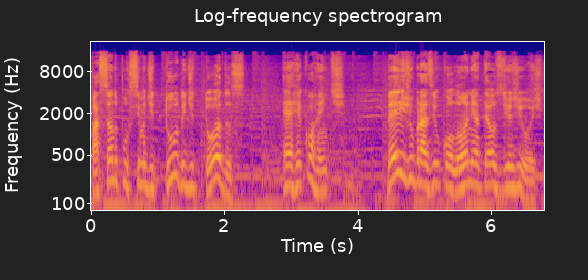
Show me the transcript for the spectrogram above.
passando por cima de tudo e de todos, é recorrente. Desde o Brasil colônia até os dias de hoje.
